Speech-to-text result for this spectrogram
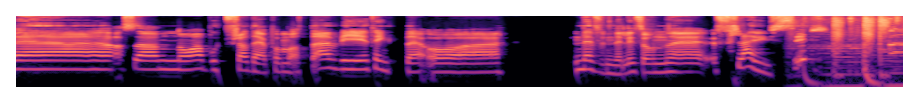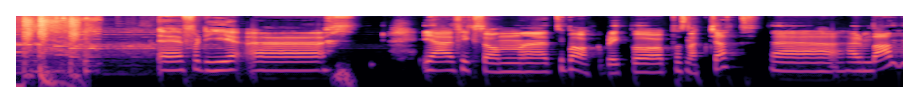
uh, altså nå bort fra det, på en måte. Vi tenkte å nevne litt sånn uh, flauser. Uh, fordi jeg fikk sånn tilbakeblikk på, på Snapchat her om dagen.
